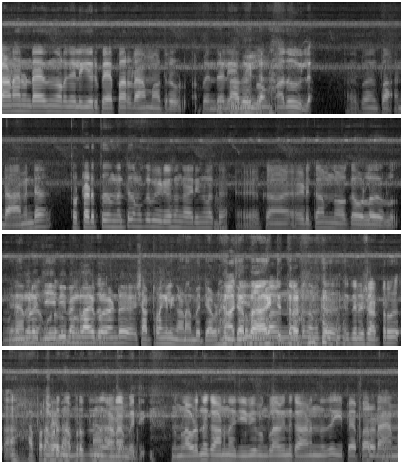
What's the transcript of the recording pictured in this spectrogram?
കാണാനുണ്ടായതെന്ന് പറഞ്ഞാൽ ഈ ഒരു പേപ്പാർ ഡാം മാത്രമേ ഉള്ളൂ. അപ്പോൾ എന്തായാലും അതും ഇല്ല അതിപ്പോൾ ഡാമിന്റെ തൊട്ടടുത്ത് നിന്നിട്ട് നമുക്ക് വീഡിയോസും കാര്യങ്ങളൊക്കെ എടുക്കാം എന്നൊക്കെ ഉള്ളതേ ഉള്ളൂ. പിന്നെ നമ്മൾ ജി ബി ബംഗ്ലാവ് പോയതുകൊണ്ട് ഷട്ടറെങ്കിലും കാണാൻ പറ്റി. അവിടെ ചെറുതായിട്ട് ഇത്ര നമുക്ക് ഇതിന്റെ ഷട്ടർ അപ്പുറത്തെ അവിടെ നിന്ന് അപ്പുറത്ത് നിന്ന് കാണാൻ പറ്റി. നമ്മൾ അവിടെ നിന്ന് കാണുന്ന ജി ബി ബംഗ്ലാവിൽ നിന്ന് കാണുന്നത് ഈ പേപ്പാറ ഡാം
